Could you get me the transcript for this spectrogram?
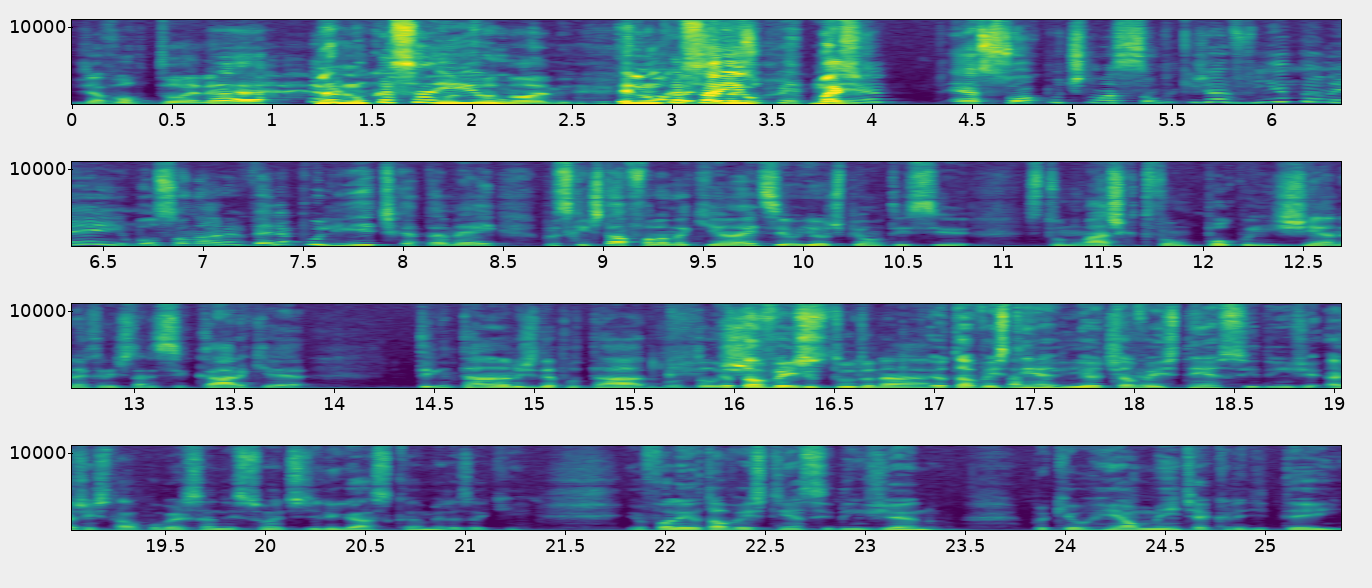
Já voltou, né? É. Não, ele nunca saiu. Outro nome. Ele Pô, nunca mas- saiu. Mas o PT mas é só a continuação do que já vinha também. O Bolsonaro é velha política também. Por isso que a gente tava falando aqui antes, e eu, eu te perguntei se, se tu não acha que tu foi um pouco ingênuo em acreditar nesse cara que é 30 anos de deputado, botou Eu os talvez- filhos tudo na Eu talvez, na tenha, eu política. talvez tenha sido ingênuo. A gente estava conversando isso antes de ligar as câmeras aqui. Eu falei, eu talvez tenha sido ingênuo, porque eu realmente acreditei,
